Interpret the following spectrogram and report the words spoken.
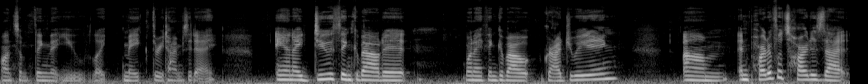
on something that you like make three times a day and i do think about it when i think about graduating um, and part of what's hard is that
